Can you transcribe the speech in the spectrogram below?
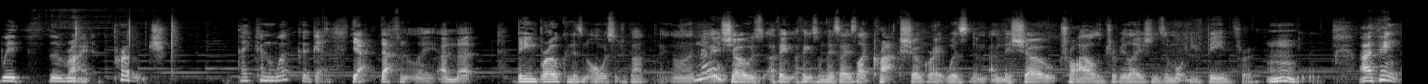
with the right approach, they can work again. yeah, definitely, and that being broken isn't always such a bad thing. Uh, No. It shows. I think. I think something they say is like cracks show great wisdom, and they show trials and tribulations and what you've been through. I think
